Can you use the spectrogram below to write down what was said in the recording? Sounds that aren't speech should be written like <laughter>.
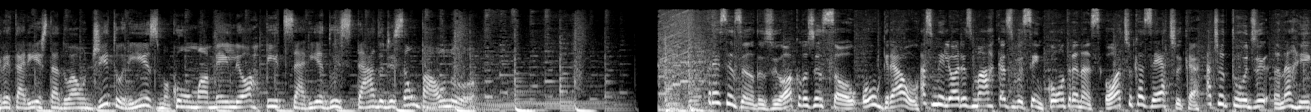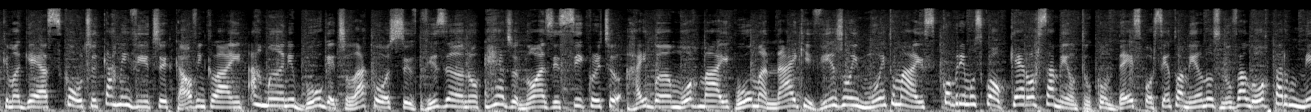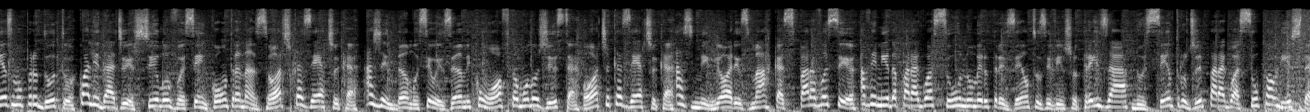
Secretaria Estadual de Turismo com uma melhor pizzaria do estado de São Paulo. Precisando de óculos de sol ou grau, as melhores marcas você encontra nas Óticas Ética, Atitude, Ana Hickman, Guess, Coach, Carmen Vitti, Calvin Klein, Armani, Bulgari, Lacoste, Visano, Red Nose, Secret, Ray-Ban, Mormai, Puma, Nike, Vision e muito mais. Cobrimos qualquer orçamento com 10% a menos no valor para o mesmo produto. Qualidade e estilo você encontra nas Óticas Ética. Agendamos seu exame com oftalmologista. Óticas Ética, as melhores marcas para você. Avenida Paraguaçu, número 323 3A, no centro de Paraguaçu Paulista.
